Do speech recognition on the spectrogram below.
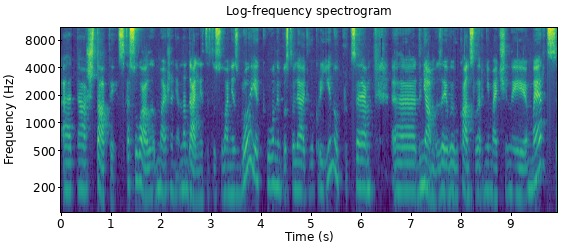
е, та Штати скасували обмеження на дальність застосування зброї, яку вони поставляють в Україну. Про це е, днями заявив канцлер Німеччини Мерц.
